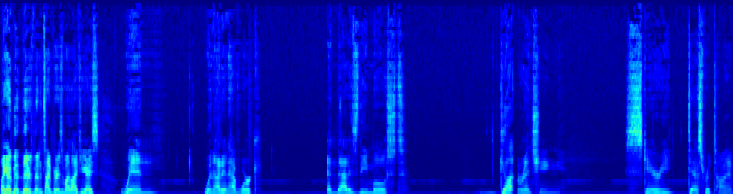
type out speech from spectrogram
Like, I've been, there's been time periods in my life, you guys, when, when I didn't have work, and that is the most gut wrenching, scary, desperate time.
